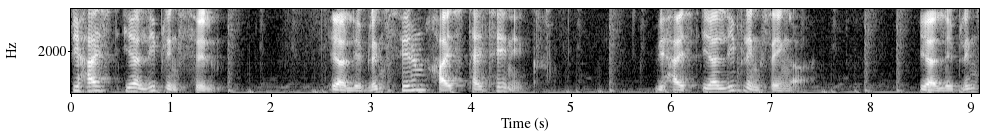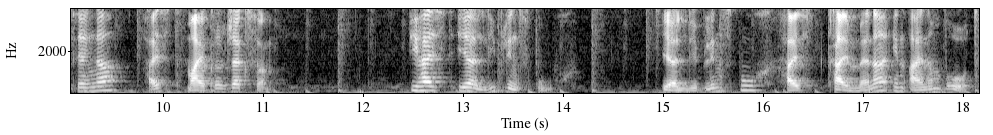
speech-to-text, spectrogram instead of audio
Wie heißt Ihr Lieblingsfilm? Ihr Lieblingsfilm heißt Titanic. Wie heißt Ihr Lieblingssänger? Ihr Lieblingssänger heißt Michael Jackson. Wie heißt Ihr Lieblingsbuch? Ihr Lieblingsbuch heißt Drei Männer in einem Boot.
